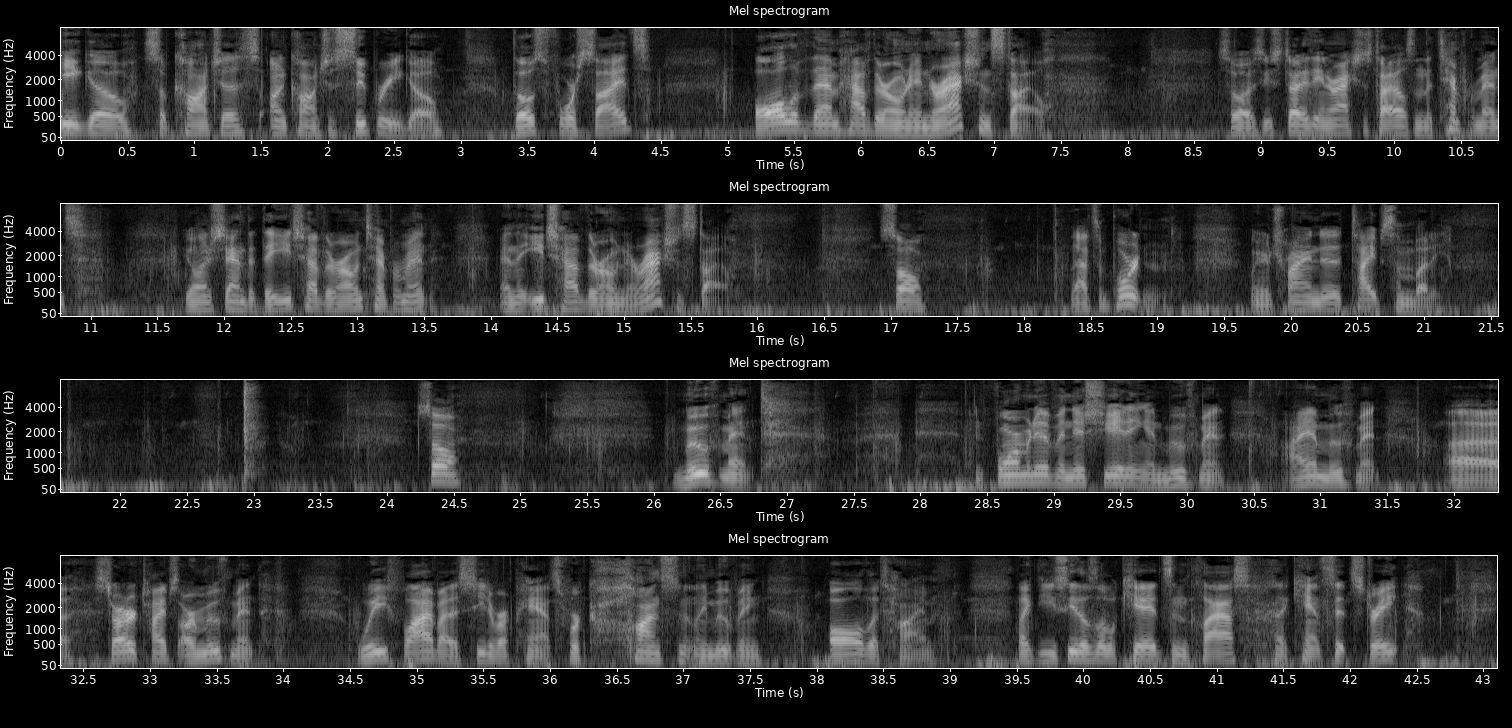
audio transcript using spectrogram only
ego, subconscious, unconscious, superego those four sides, all of them have their own interaction style. So, as you study the interaction styles and the temperaments, you'll understand that they each have their own temperament and they each have their own interaction style. So, that's important when you're trying to type somebody. So, movement. Informative initiating and movement. I am movement. Uh, starter types are movement. We fly by the seat of our pants. We're constantly moving all the time. Like do you see those little kids in class that can't sit straight?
